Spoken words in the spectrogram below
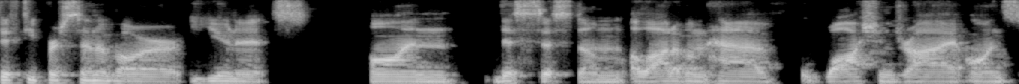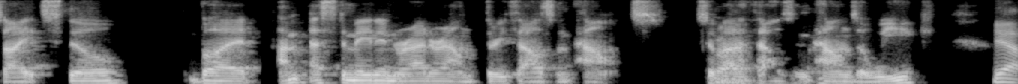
50% of our units on this system. A lot of them have wash and dry on site still, but I'm estimating right around 3,000 pounds. So right. about a thousand pounds a week. Yeah.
